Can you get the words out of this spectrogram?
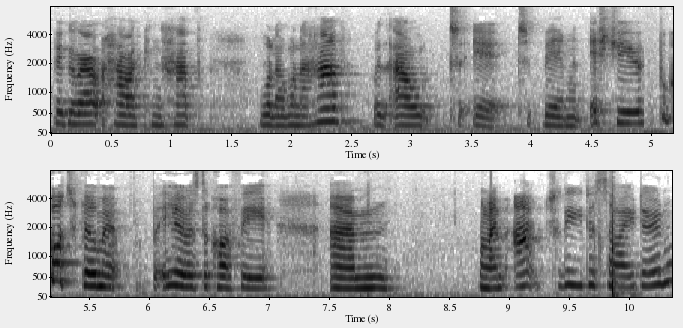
figure out how I can have what I want to have without it being an issue. Forgot to film it, but here is the coffee. Um, I'm actually deciding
